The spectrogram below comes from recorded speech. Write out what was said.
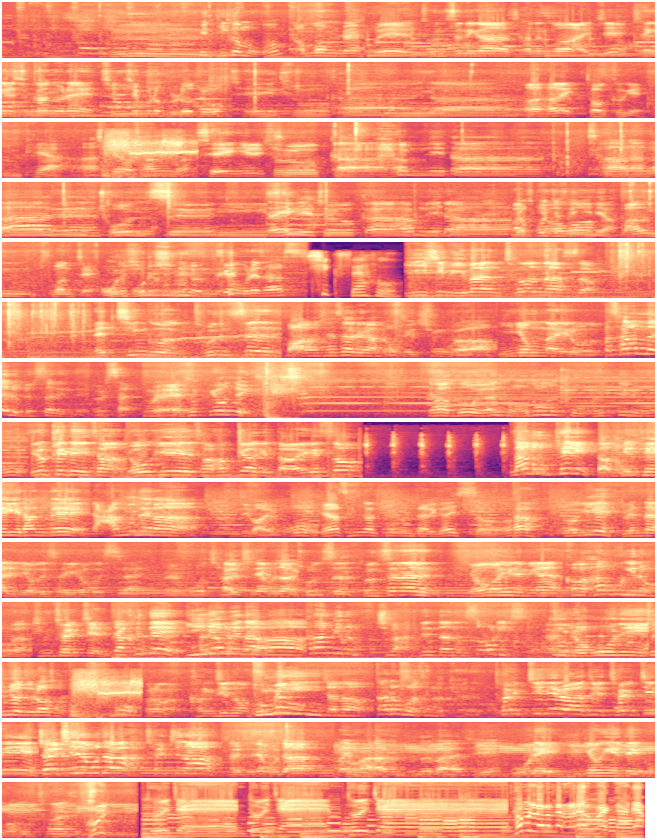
음. 왜 네가 먹어? 안 먹네. 우리 존슨이가 사는 거 알지? 생일 축하 노래 진심으로 불러줘. 생일 축하합니다. 아, 하이 더 크게. 민폐야 내가 사는 거야? 생일 축하합니다. 사랑하는 존슨이 생일 축하합니다. 몇 번째 생일이야? 마흔 두 번째. 어르신이었네 꽤 오래 살았어. 식사 후 22만 천 원 나왔어. 내 친구 존슨 43살이라면 어떻게 친구야 인형 나이로 사람 나이로 몇 살인데? 10살. 왜 애새 끼웠네 야 너 얘한테 얻어먹고 왜 때려? 이렇게 된 이상 여기에서 함께 하겠다. 알겠어? 난 오케이. 나도 오케이긴 한데 아무데나 두지 말고 내가 생각해놓은 자리가 있어. 자, 여기 맨날 여기서 이러고 있으라. 뭐잘 지내보자 존슨 존슨은 영어 이름이야. 그럼 한국 이름 뭐야? 김철진. 야 근데 인형에다가 사람 이름 붙이면 안 된다는 썰이 있어. 그 여본이 스며들어서 돈 주고 그럼 강진호. 동명이인이잖아. 다른 거 생각해야 돼. 철진이로 하지, 철진이. 잘 지내보자, 철진아. 잘 지내보자 빨리 말하면 눈을 봐야지 올해 인형에 대고 멍청한 새끼. 돌잼 돌잼 돌잼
